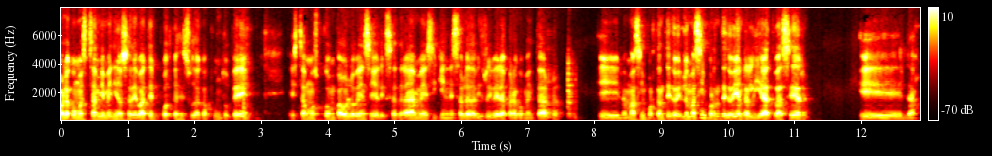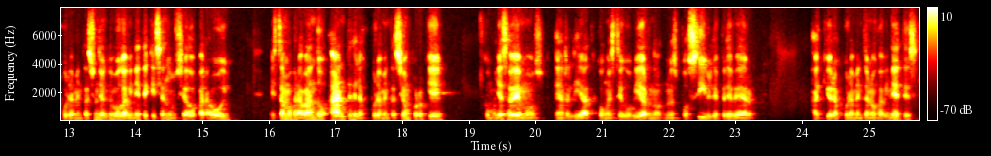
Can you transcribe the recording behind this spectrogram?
Hola, ¿cómo están? Bienvenidos a Debate, el podcast de sudaca.p. Estamos con Pablo Benza y Alexandra Ames y quien les habla David Rivera para comentar eh, lo más importante de hoy. Lo más importante de hoy en realidad va a ser eh, la juramentación del nuevo gabinete que se ha anunciado para hoy. Estamos grabando antes de la juramentación porque, como ya sabemos, en realidad con este gobierno no es posible prever a qué hora juramentan los gabinetes.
